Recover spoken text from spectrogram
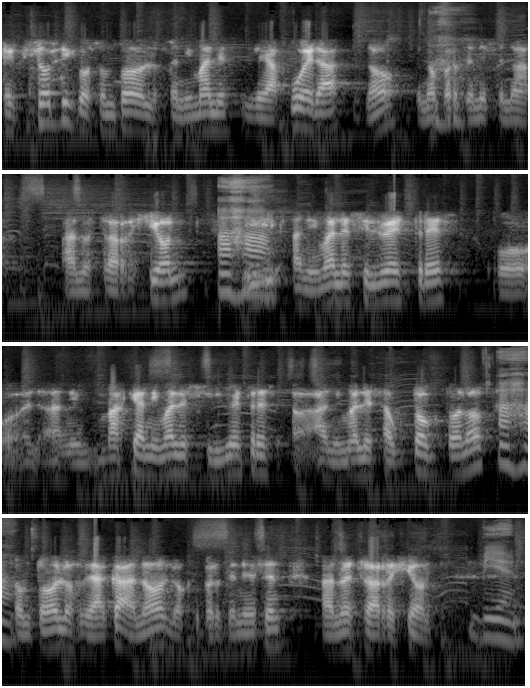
exóticos, son todos los animales de afuera, ¿no? Que no pertenecen a, a nuestra región. Ajá. Y animales silvestres, o más que animales silvestres, animales autóctonos, Ajá. son todos los de acá, ¿no? Los que pertenecen a nuestra región. Bien,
